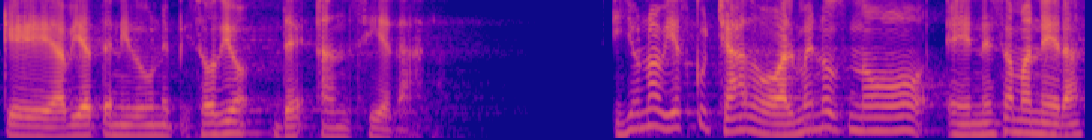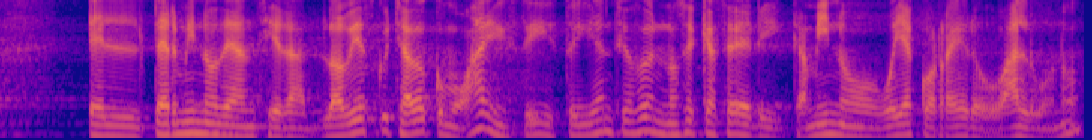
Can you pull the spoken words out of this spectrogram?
que había tenido un episodio de ansiedad. Y yo no había escuchado, al menos no en esa manera, el término de ansiedad. Lo había escuchado como, ay, estoy ansioso, no sé qué hacer y camino, voy a correr o algo, ¿no?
